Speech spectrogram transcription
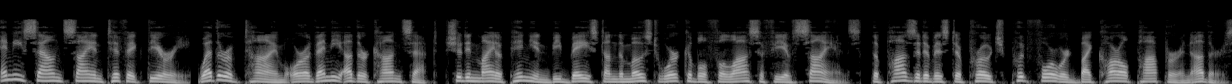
any sound scientific theory, whether of time or of any other concept, should in my opinion be based on the most workable philosophy of science, the positivist approach put forward by Karl Popper and others.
